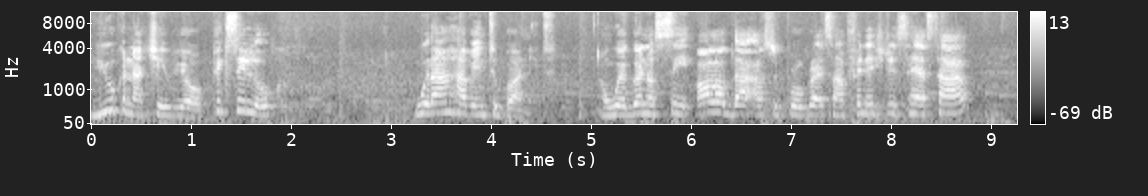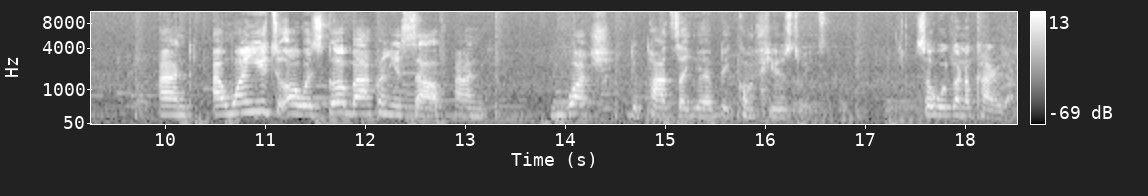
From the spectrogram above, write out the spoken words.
you can achieve your pixie look without having to burn it. And we're going to see all of that as we progress and finish this hairstyle. And I want you to always go back on yourself and watch the parts that you're a bit confused with. So we're going to carry on.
